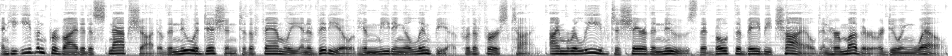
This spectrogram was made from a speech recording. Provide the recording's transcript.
and he even provided a snapshot of the new addition to the family in a video of him meeting Olympia for the first time. I'm relieved to share the news that both the baby child and her mother are doing well,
